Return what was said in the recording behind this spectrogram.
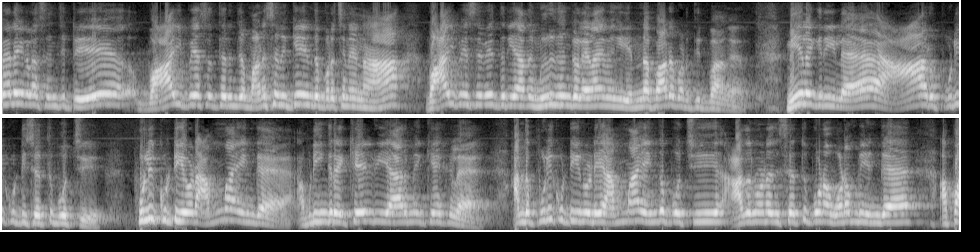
வேலைகளை செஞ்சுட்டு வாய் பேச தெரிஞ்ச மனுஷனுக்கே இந்த பிரச்சனைனா வாய் பேசவே தெரியாத மிருகங்கள் எல்லாம் இவங்க என்ன பாடுபடுத்திருப்பாங்க நீலகிரியில் ஆறு புலிக்குட்டி செத்து போச்சு. புலிக்குட்டியோட அம்மா எங்கே? அப்படிங்கிற கேள்வி யாருமே கேட்கல. அந்த புலிக்குட்டியினுடைய அம்மா எங்கே போச்சு? அதனோட செத்து போன உடம்பு எங்கே? அப்போ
